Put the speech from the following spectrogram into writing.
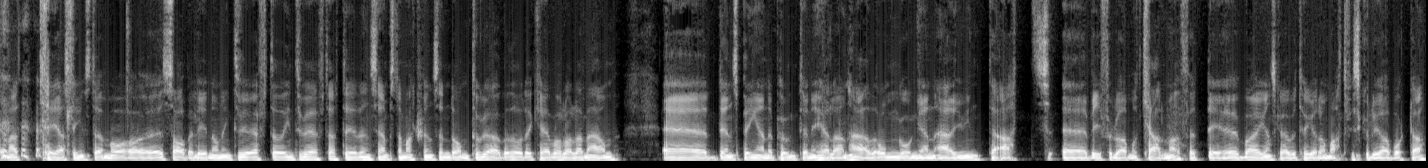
eh, Mattias Lindström och, eh, sa väl i någon intervju efter, intervju efter att det är den sämsta matchen sedan de tog över och det kan jag väl hålla med om. Eh, den springande punkten i hela den här omgången är ju inte att eh, vi förlorar mot Kalmar, för det var jag ganska övertygad om att vi skulle göra borta.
